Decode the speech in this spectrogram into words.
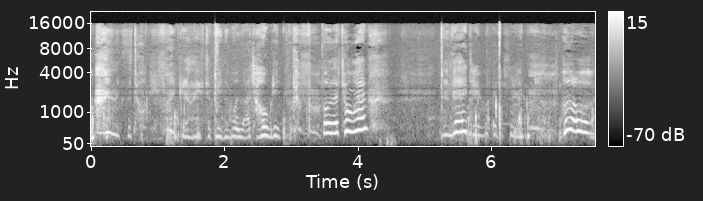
I like the time. Because I have to be the that's holding all the time. And they do what I say. Oh,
